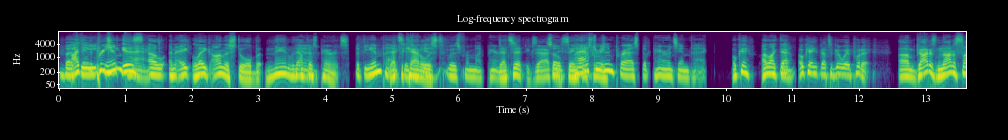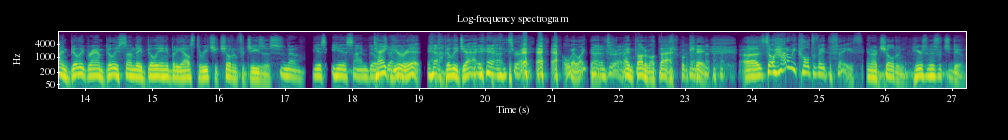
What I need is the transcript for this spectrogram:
but I think the preaching impact, is a, an leg on the stool. But man, without those parents, but the impact that's a catalyst. Is, was from my parents. That's it exactly. So Same pastors impressed, but parents impact. Okay, I like that. Okay, that's a good way to put it. Um, God has not assigned Billy Graham, Billy Sunday, Billy anybody else to reach your children for Jesus. No, he has, he assigned Bill. Tag, Jack. you're it. Yeah. It's Billy Jack. Yeah, that's right. oh, I like that. That's right. I hadn't thought about that. Okay. uh, so, how do we cultivate the faith in our children? Here's here's what you do:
